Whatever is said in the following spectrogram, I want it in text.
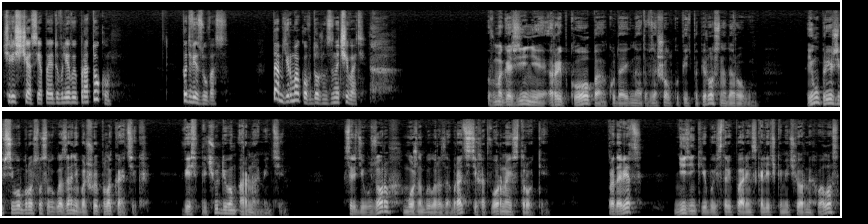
Через час я поеду в Левую протоку, подвезу вас. Там Ермаков должен заночевать. В магазине рыбкоопа, куда Игнатов зашел купить папирос на дорогу, ему прежде всего бросился в глаза небольшой плакатик, весь в причудливом орнаменте. Среди узоров можно было разобрать стихотворные строки. Продавец, низенький быстрый парень с колечками черных волос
